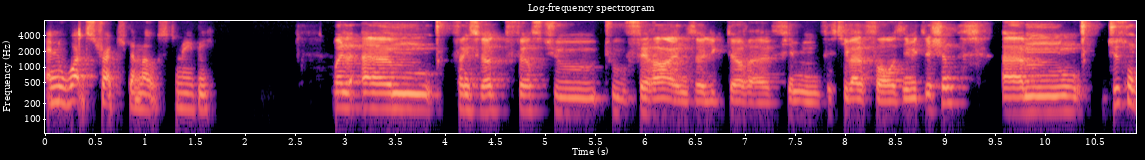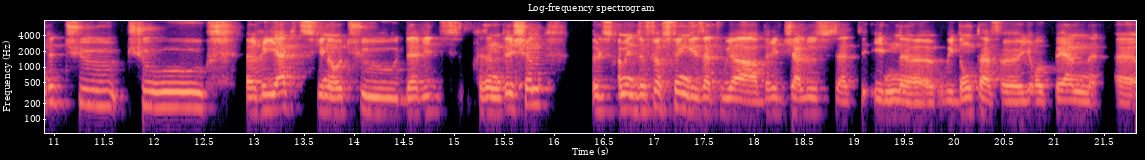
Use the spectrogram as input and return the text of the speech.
and what struck you the most maybe well, um, thanks a lot first to, to Fera and the Lichter uh, Film Festival for the invitation. Um, just wanted to, to react, you know, to David's presentation. I mean, the first thing is that we are very jealous that in uh, we don't have a European uh,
